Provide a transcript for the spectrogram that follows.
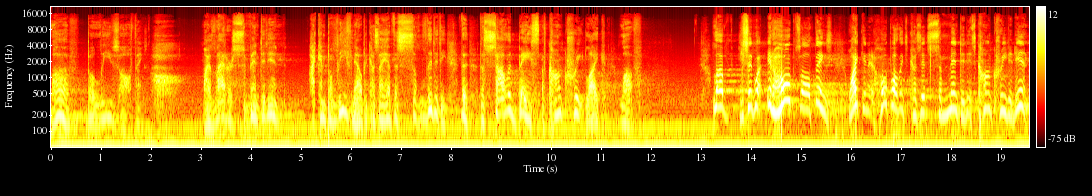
Love believes all things. My ladder's cemented in. I can believe now because I have the solidity, the, the solid base of concrete like love. Love, he said, what? It hopes all things. Why can it hope all things? Because it's cemented, it's concreted in.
